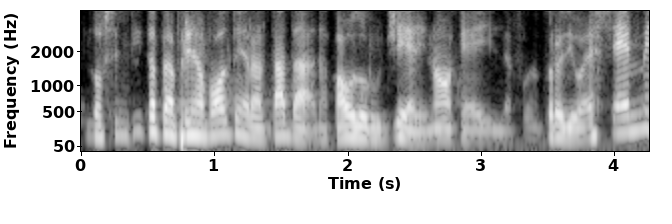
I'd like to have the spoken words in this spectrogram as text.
l'ho, sentita per la prima volta in realtà da, da Paolo Ruggeri, no? che è il fondatore di OSM,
